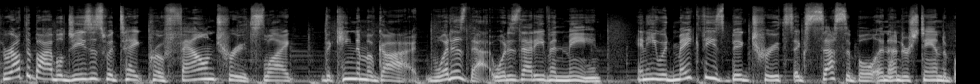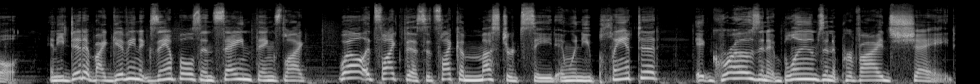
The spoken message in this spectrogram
Throughout the Bible, Jesus would take profound truths like the kingdom of God. What is that? What does that even mean? And he would make these big truths accessible and understandable. And he did it by giving examples and saying things like, well, it's like this it's like a mustard seed, and when you plant it, it grows and it blooms and it provides shade.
